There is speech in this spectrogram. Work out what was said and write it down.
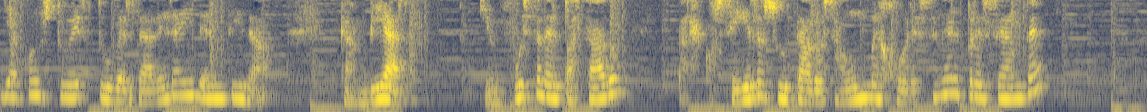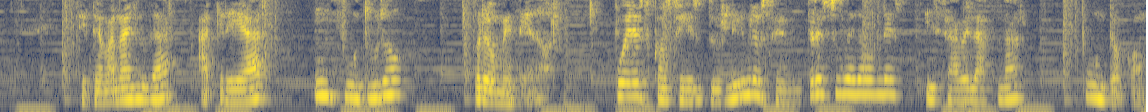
y a construir tu verdadera identidad, cambiar quien fuiste en el pasado para conseguir resultados aún mejores en el presente que te van a ayudar a crear un futuro prometedor. Puedes conseguir tus libros en www.isabelaznar.com.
